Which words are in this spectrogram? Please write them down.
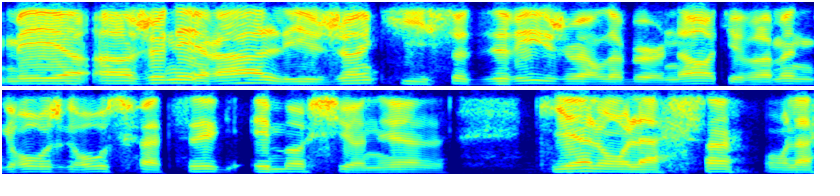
Mais euh, en général, les gens qui se dirigent vers le burn-out, il y a vraiment une grosse, grosse fatigue émotionnelle qui, elle, on la sent. On la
